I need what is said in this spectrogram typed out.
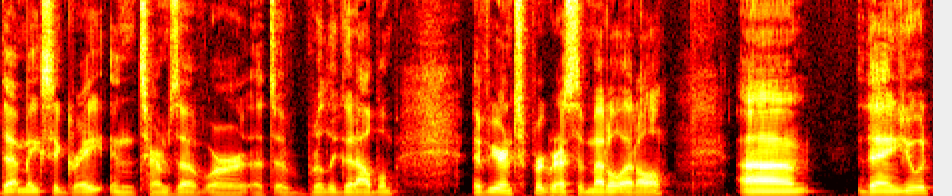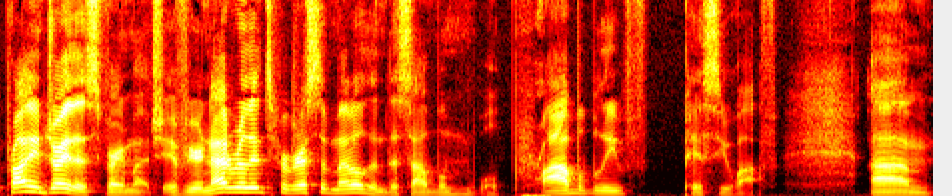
that makes it great in terms of, or it's a really good album. If you're into progressive metal at all, um, then you would probably enjoy this very much. If you're not really into progressive metal, then this album will probably piss you off. Um,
